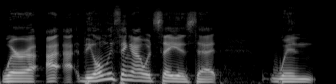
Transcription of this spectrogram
where I, I the only thing I would say is that when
